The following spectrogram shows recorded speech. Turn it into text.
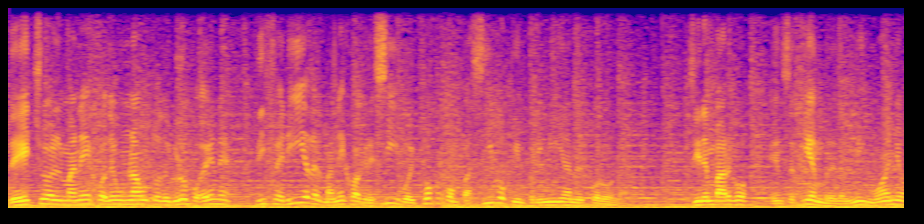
De hecho, el manejo de un auto del Grupo N difería del manejo agresivo y poco compasivo que imprimía en el Corolla. Sin embargo, en septiembre del mismo año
